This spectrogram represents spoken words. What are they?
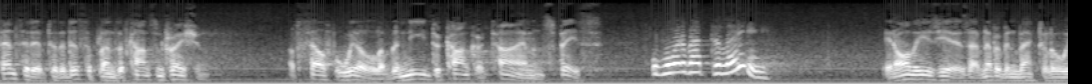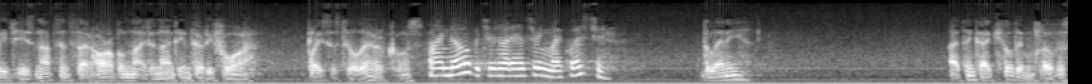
sensitive to the disciplines of concentration, of self will, of the need to conquer time and space. what about Delaney? In all these years, I've never been back to Luigi's, not since that horrible night in 1934. Place is still there, of course. I know, but you're not answering my question. Delaney, I think I killed him, Clovis.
